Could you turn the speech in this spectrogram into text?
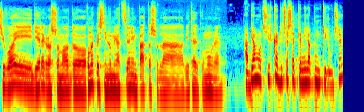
Ci vuoi dire grosso modo come questa illuminazione impatta sulla vita del comune? Abbiamo circa 17.000 punti luce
